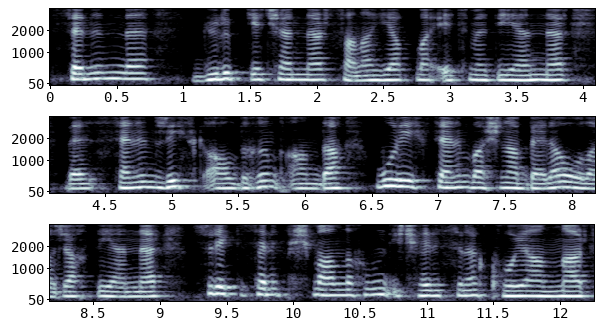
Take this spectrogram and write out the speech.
Seninle gülüp geçenler, sana yapma etme diyenler ve senin risk aldığın anda bu risk senin başına bela olacak diyenler, sürekli seni pişmanlığın içerisine koyanlar,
